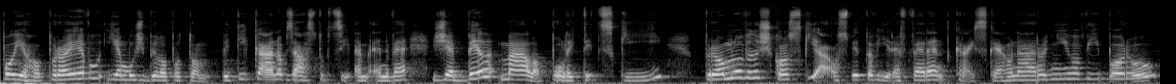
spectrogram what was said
Po jeho projevu jemuž bylo potom vytýkáno zástupci MNV, že byl málo politický, promluvil školský a osvětový referent Krajského národního výboru,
